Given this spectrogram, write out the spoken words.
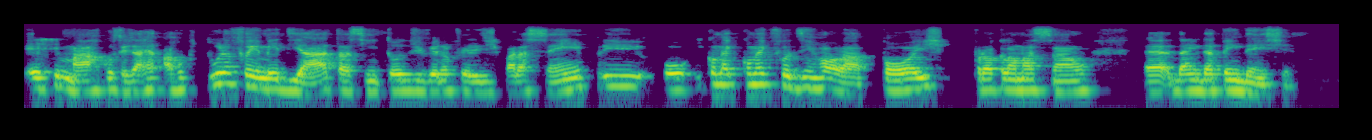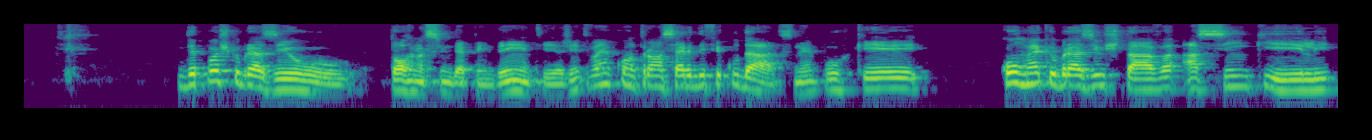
esse marco, ou seja, a, a ruptura foi imediata, assim, todos viveram felizes para sempre, ou, e como é, como é que foi desenrolar pós proclamação é, da independência? Depois que o Brasil torna-se independente, a gente vai encontrar uma série de dificuldades, né? Porque como é que o Brasil estava assim que ele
